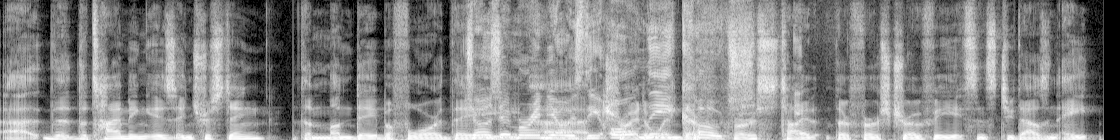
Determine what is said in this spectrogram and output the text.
Uh, the the timing is interesting. The Monday before they Jose Mourinho uh, is the only win their coach- first ti- their first trophy since 2008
